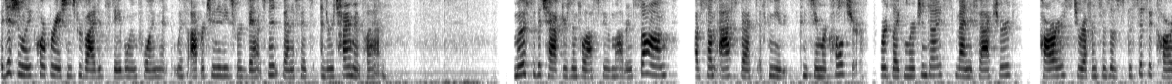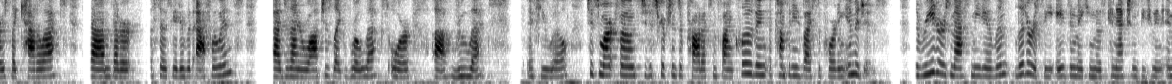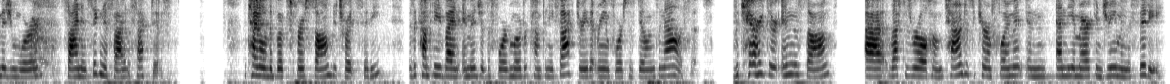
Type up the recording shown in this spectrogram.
Additionally, corporations provided stable employment with opportunities for advancement, benefits, and a retirement plan. Most of the chapters in Philosophy of Modern Song have some aspect of commu- consumer culture. Words like merchandise, manufactured, cars, to references of specific cars like Cadillacs um, that are associated with affluence, uh, designer watches like Rolex or uh, Rolex, if you will, to smartphones, to descriptions of products and fine clothing, accompanied by supporting images. The reader's mass media lim- literacy aids in making those connections between image and word, sign and signified, effective. The title of the book's first song, Detroit City, is accompanied by an image of the Ford Motor Company factory that reinforces Dylan's analysis. The character in the song uh, left his rural hometown to secure employment in, and the American dream in the city.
